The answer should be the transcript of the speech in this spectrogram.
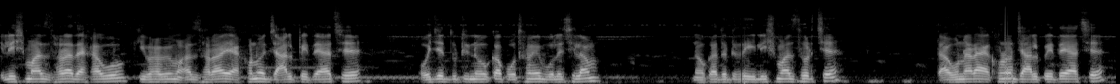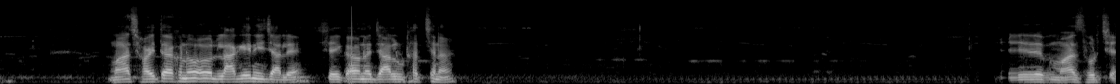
ইলিশ মাছ ধরা দেখাবো, কীভাবে মাছ ধরা এখনও জাল পেতে আছে। ওই যে দুটি নৌকা প্রথমে বলেছিলাম, নৌকা দুটিতে ইলিশ মাছ ধরছে। তা ওনারা এখনও জাল পেতে আছে। মাছ হয়তো এখনও লাগেনি জালে, সেই কারণে জাল উঠাচ্ছে না। মাছ ধরছে।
